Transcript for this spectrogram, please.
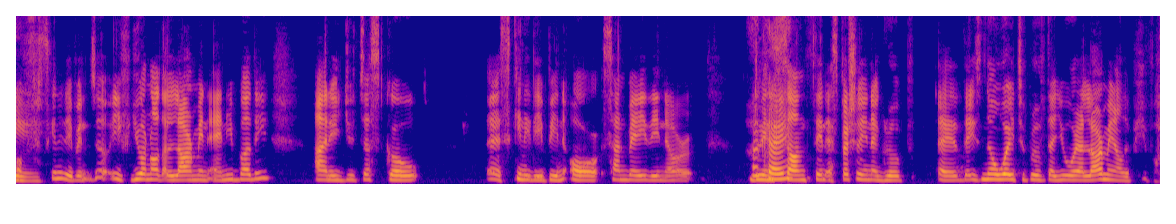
of Really? skinny dipping. So if you're not alarming anybody, and you just go uh, skinny dipping or sunbathing or doing Okay. something, especially in a group, uh, there's no way to prove that you were alarming other people.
